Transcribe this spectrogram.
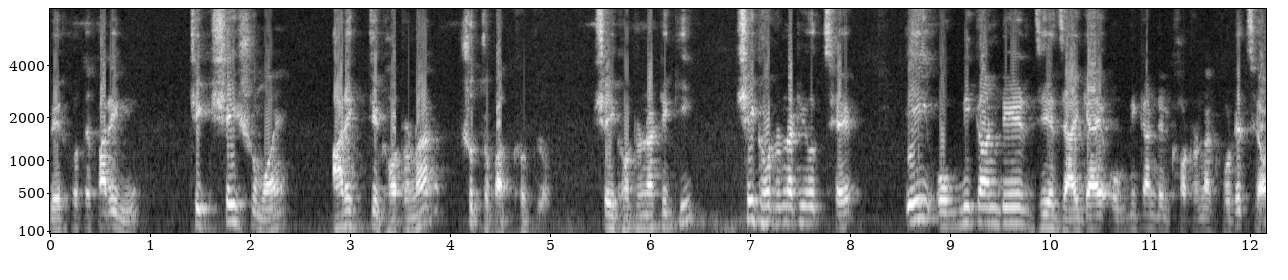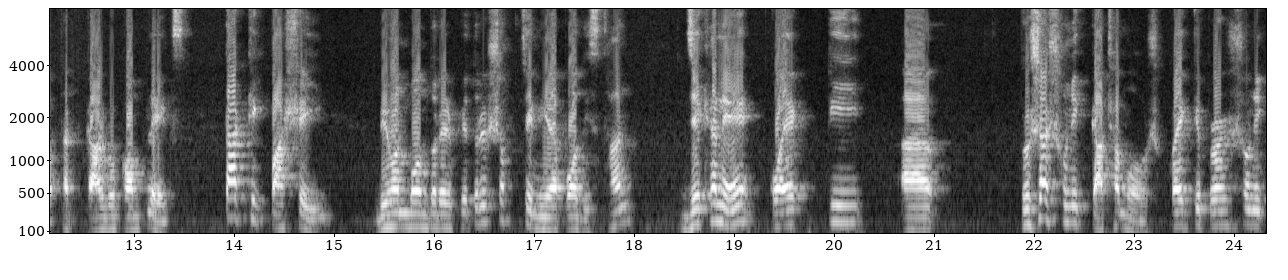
বের হতে পারিনি, ঠিক সেই সময় আরেকটি ঘটনার সূত্রপাত ঘটল। সেই ঘটনাটি কি? সেই ঘটনাটি হচ্ছে, এই অগ্নিকাণ্ডের যে জায়গায় অগ্নিকাণ্ডের ঘটনা ঘটেছে, অর্থাৎ কার্গো কমপ্লেক্স, তার ঠিক পাশেই বিমানবন্দরের ভেতরে সবচেয়ে নিরাপদ স্থান, যেখানে কয়েকটি প্রশাসনিক কাঠামো, কয়েকটি প্রশাসনিক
